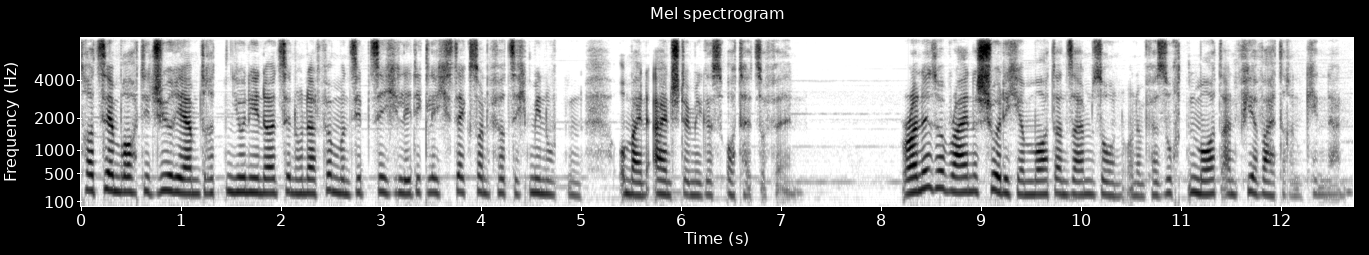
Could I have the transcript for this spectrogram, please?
Trotzdem braucht die Jury am 3. Juni 1975 lediglich 46 Minuten, um ein einstimmiges Urteil zu fällen. Ronald O'Brien ist schuldig im Mord an seinem Sohn und im versuchten Mord an vier weiteren Kindern.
